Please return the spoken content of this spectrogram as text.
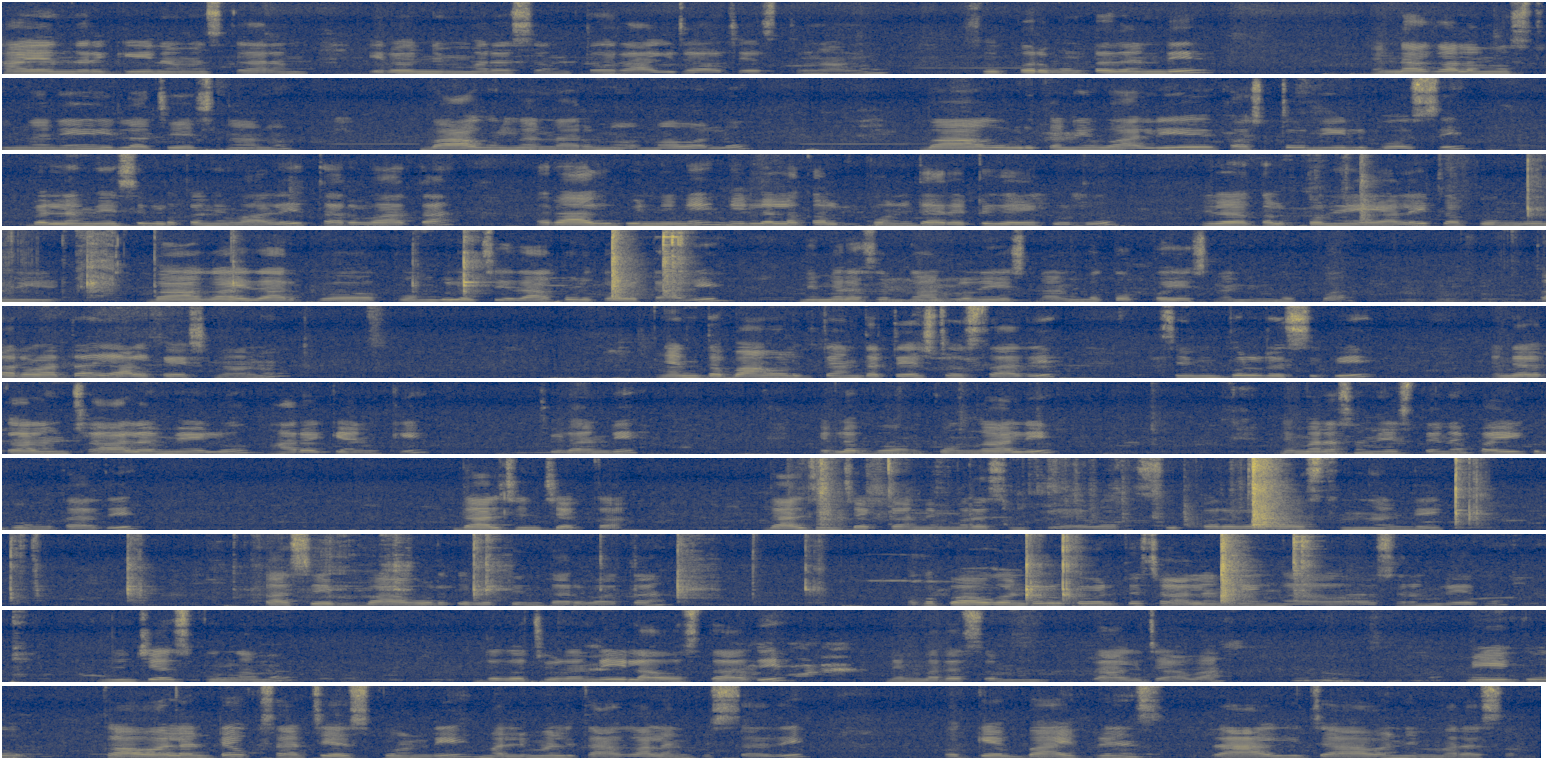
Hi అందరికీ నమస్కారం. ఈరోజు నిమ్మరసంతో రాగి జావ చేస్తున్నాను. సూపర్గా ఉంటుందండి ఎండాకాలం వస్తుందని ఇలా చేసినాను. బాగుందన్నారు మా అమ్మ వాళ్ళు. బాగా ఉడకనివ్వాలి. ఫస్ట్ నీళ్ళు పోసి బెల్లం వేసి ఉడకనివ్వాలి. తర్వాత రాగి పిండిని నీళ్ళలో కలుపుకొని డైరెక్ట్గా వేయకూడదు. నీళ్ళలో కలుపుకొని వేయాలి. ఇట్లా పొంగుని బాగా ఐదారు పొంగులు వచ్చేదాకా ఉడకబెట్టాలి. నిమ్మరసం దాంట్లోనే వేసినాను ఒక ఉప్ప వేసినాను నిమ్మప్ప. తర్వాత యాలక వేసినాను. ఎంత బాగా ఉడికితే అంత టేస్ట్ వస్తుంది. Simple recipe. ఎండలకాలం చాలా మేలు ఆరోగ్యానికి. చూడండి ఇట్లా పొంగాలి. నిమ్మరసం వేస్తేనే పైకి పొంగుతుంది. దాల్చిన చెక్క. దాల్చిన చెక్క నిమ్మరసం ఫ్లేవర్ సూపర్గా వస్తుందండి. కాసేపు బాగా ఉడకబెట్టిన తర్వాత ఒక పావు గంట ఉడకబెడితే చాలండి ఇంకా అవసరం లేదు. దించేసుకుందాము. ఇదిగో చూడండి ఇలా వస్తుంది నిమ్మరసం రాగి జావ. మీకు కావాలంటే ఒకసారి చేసుకోండి మళ్ళీ మళ్ళీ తాగాలనిపిస్తుంది. Okay bye friends. రాగి జావ నిమ్మరసం.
